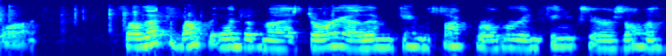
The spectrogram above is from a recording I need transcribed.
fly. So that's about the end of my story. I then became a stockbroker in Phoenix, Arizona,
